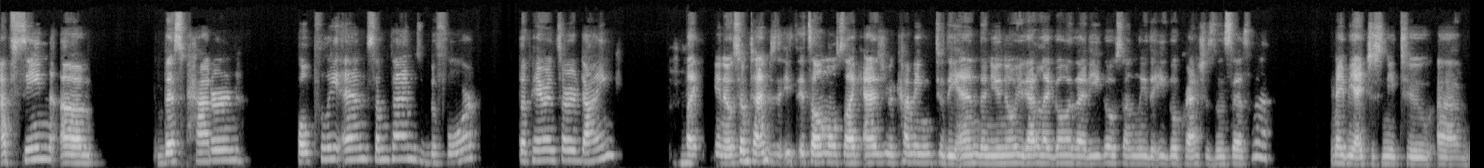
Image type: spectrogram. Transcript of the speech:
i've seen um, this pattern hopefully end sometimes before the parents are dying mm-hmm. like you know sometimes it, it's almost like as you're coming to the end and you know you got to let go of that ego suddenly the ego crashes and says huh, maybe i just need to um,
